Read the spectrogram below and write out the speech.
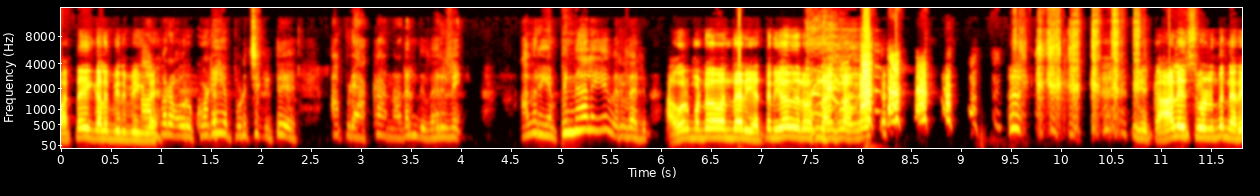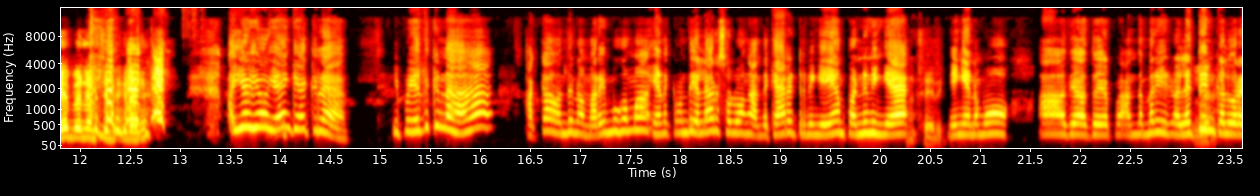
பட்டையை கிளப்பி இருப்பீங்களே அப்புறம் ஒரு கொடைய புடிச்சுக்கிட்டு அப்படி அக்கா நடந்து வருவேன். அவர் என் பின்னாலேயே வருவாரு. அவர் மட்டும் வந்தாரு? எத்தனையோ பேர் வந்தாங்களாமே. நீங்க காலேஜ் ஸ்டூடெண்ட் நிறைய பேர் நினைச்சிட்டு இருக்காங்க. ஐயோ ஏன் கேக்குற? இப்ப எதுக்குன்னா அக்கா வந்து நான் மறைமுகமா எனக்கு வந்து எல்லாரும் சொல்லுவாங்க அந்த கேரக்டர் நீங்க ஏன் பண்ணுனீங்க? நீங்க என்னமோ அது அது அந்த மாதிரி லெட்ரின் கழுவுற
